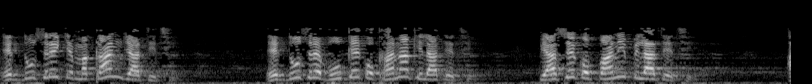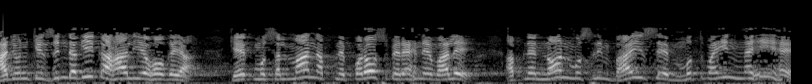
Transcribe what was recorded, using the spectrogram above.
ایک دوسرے کے مکان جاتی تھی، ایک دوسرے بھوکے کو کھانا کھلاتے تھے، پیاسے کو پانی پلاتے تھے۔ آج ان کی زندگی کا حال یہ ہو گیا کہ ایک مسلمان اپنے پڑوس میں رہنے والے، اپنے نان مسلم بھائی سے مطمئن نہیں ہے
